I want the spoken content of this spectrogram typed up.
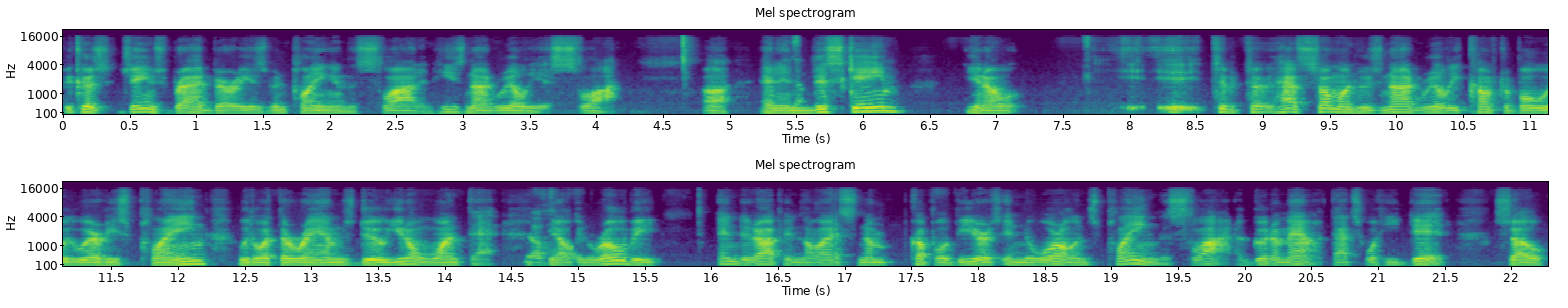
because James Bradberry has been playing in the slot, and he's not really a slot. Uh, and in this game, you know, it, to, to have someone who's not really comfortable with where he's playing, with what the Rams do, you don't want that. No. You know, and Roby – ended up in the last number, couple of years in New Orleans playing the slot a good amount. That's what he did. So,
